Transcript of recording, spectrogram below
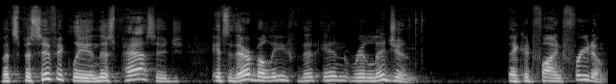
But specifically in this passage, it's their belief that in religion they could find freedom,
